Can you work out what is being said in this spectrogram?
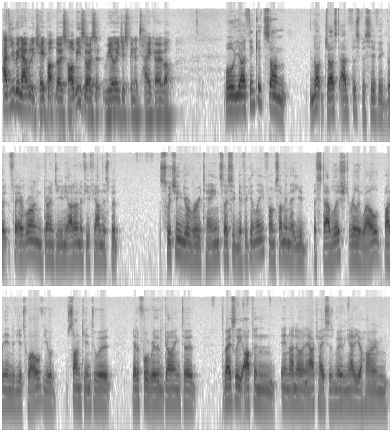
have you been able to keep up those hobbies or has it really just been a takeover? Well, yeah, I think it's um not just ADFA specific, but for everyone going to uni. I don't know if you found this, but switching your routine so significantly from something that you'd established really well by the end of year 12, you're sunk into it, had a full rhythm going to, to basically up and, and I know in our cases, moving out of your home,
